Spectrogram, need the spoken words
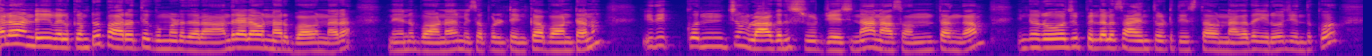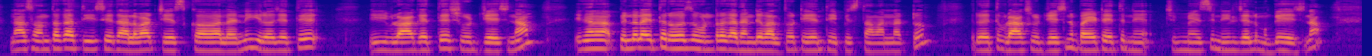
Hello అండి welcome to Parvati Gummadidala. అందరూ ఎలా ఉన్నారు? బాగున్నారా? నేను బాగున్నాను మీ సపోర్ట్ ఉంటే ఇంకా బాగుంటాను. ఇది కొంచెం వ్లాగ్ అది షూట్ చేసిన నా సొంతంగా. ఇంకా రోజు పిల్లల సాయంతో తీస్తూ ఉన్నా కదా ఈరోజు ఎందుకో నా సొంతగా తీసేది అలవాటు చేసుకోవాలని ఈరోజైతే ఈ వ్లాగ్ అయితే షూట్ చేసిన. ఇక పిల్లలు అయితే రోజు ఉండరు కదండి వాళ్ళతోటి ఏం తీపిస్తాం అన్నట్టు. ఈరోజైతే అయితే షూట్ చేసిన బయట అయితే చిమ్మేసి నీళ్ళు జల్లి ముగ్గే చేసిన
